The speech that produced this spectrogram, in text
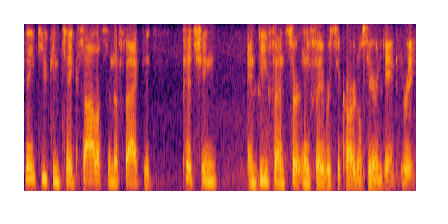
think you can take solace in the fact that pitching and defense certainly favors the Cardinals here in game three.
